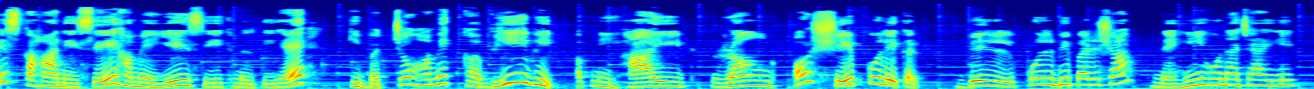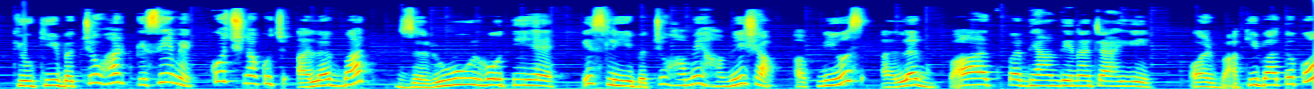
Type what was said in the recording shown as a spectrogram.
इस कहानी से हमें ये सीख मिलती है कि बच्चों, हमें कभी भी अपनी हाइट रंग और शेप को लेकर बिल्कुल भी परेशान नहीं होना चाहिए, क्योंकि बच्चों हर किसी में कुछ ना कुछ अलग बात ज़रूर होती है। इसलिए बच्चों, हमें हमेशा अपनी उस अलग बात पर ध्यान देना चाहिए और बाकी बातों को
